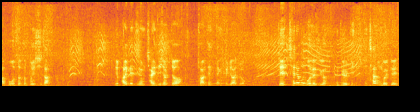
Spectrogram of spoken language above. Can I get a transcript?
자, 모스터 뿌시다. 이 발개 지금 잘 드셨죠? 저한테는 땡큐죠, 아주. 제 체력을 보세요, 지금. 지금 피, 피 차는 거, 이제.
